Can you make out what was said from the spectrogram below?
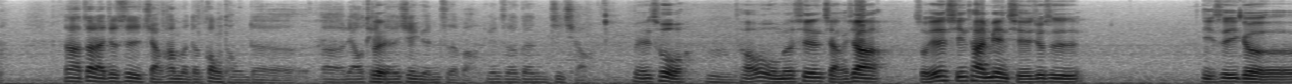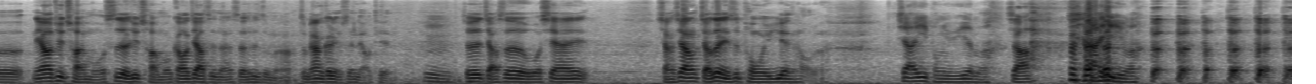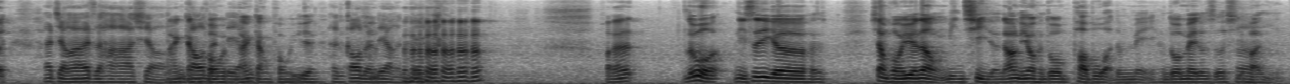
那再来就是讲他们的共同的呃聊天的一些原则吧，原则跟技巧。没错，嗯，好，我们先讲一下，首先心态面其实就是。你是一个，你要去揣摩，试着去揣摩高价值男生是怎么样，怎么样跟女生聊天。嗯，就是假设我现在想象，假设你是彭于晏好了。嘉义彭于晏吗？嘉 嘉义吗？他讲话一直哈哈笑。南港彭南港彭于晏。很高能量，很。反正如果你是一个很像彭于晏那种名气的，然后你有很多泡不完的妹，很多妹都说喜欢你，嗯、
